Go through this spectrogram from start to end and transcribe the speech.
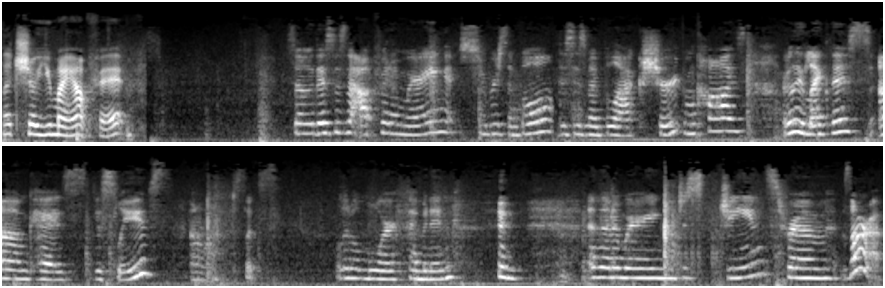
Let's show you my outfit. So this is the outfit I'm wearing, super simple. This is my black shirt from COS. I really like this because um, the sleeves, I don't know, just looks a little more feminine. And then I'm wearing just jeans from Zara.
